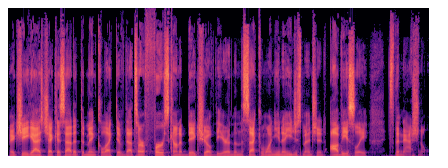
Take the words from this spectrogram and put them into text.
make sure you guys check us out at the Mint Collective. That's our first kind of big show of the year. And then the second one, you know, you just mentioned it. Obviously, it's the National.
